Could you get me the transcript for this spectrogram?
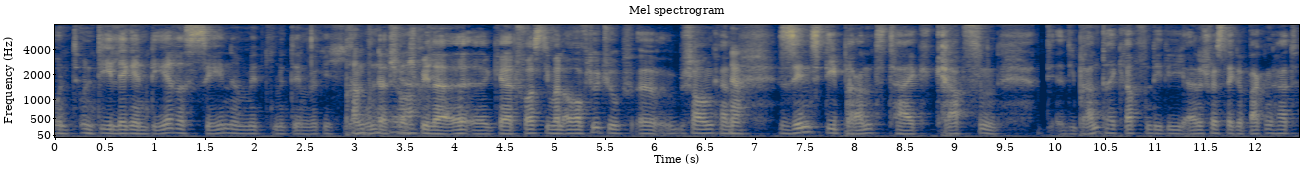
Und, und die legendäre Szene mit, mit dem wirklich Jahrhundertschauspieler äh, äh, Gerd Voss, die man auch auf YouTube äh, schauen kann, Ja. sind die Brandteigkrapfen. Die, die Brandteigkrapfen, die die eine Schwester gebacken hat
